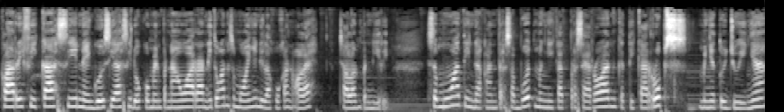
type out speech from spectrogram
klarifikasi, negosiasi dokumen penawaran itu kan semuanya dilakukan oleh calon pendiri. Semua tindakan tersebut mengikat perseroan ketika RUPS menyetujuinya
